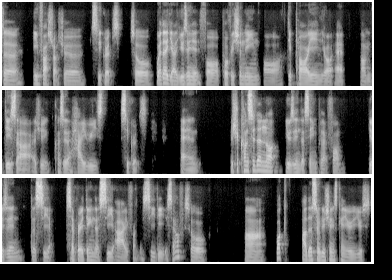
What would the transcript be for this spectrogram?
the infrastructure secrets. So whether you're using it for provisioning or deploying your app, um, these are actually considered high risk secrets. And you should consider not using the same platform, using the CI, separating the CI from the CD itself. So uh, what other solutions can you use?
